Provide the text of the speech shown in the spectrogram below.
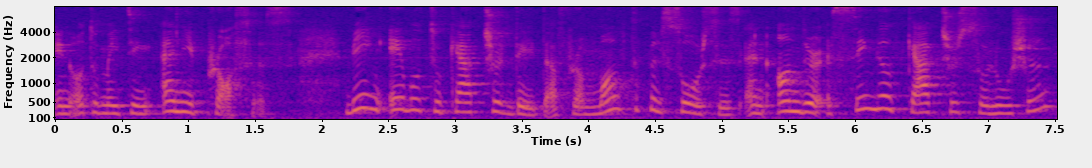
in automating any process. Being able to capture data from multiple sources and under a single capture solution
